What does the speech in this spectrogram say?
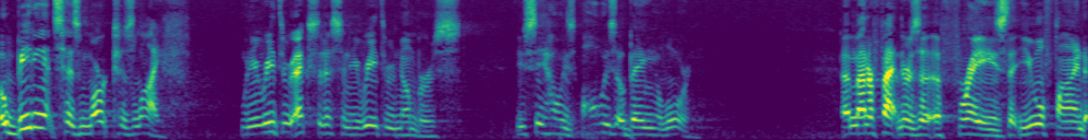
obedience has marked his life. When you read through Exodus and you read through Numbers, you see how he's always obeying the Lord. As a matter of fact, there's a, a phrase that you will find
